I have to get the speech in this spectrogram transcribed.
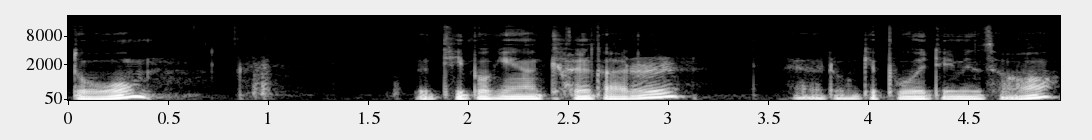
또 그 디버깅한 결과를 여러분께 보여드리면서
